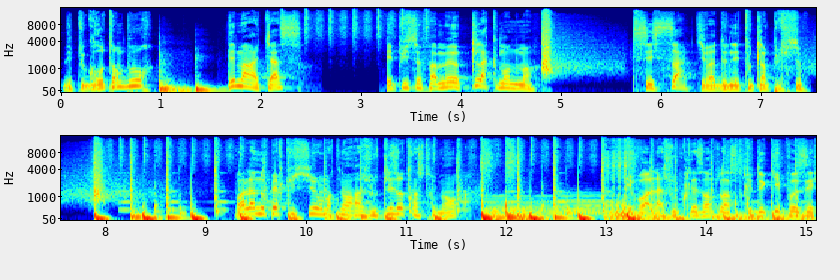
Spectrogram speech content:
des plus gros tambours, des maracas, et puis ce fameux claquement de main. C'est ça qui va donner toute l'impulsion. Voilà nos percussions, maintenant on rajoute les autres instruments. Et voilà, je vous présente l'instru de qui est posé.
